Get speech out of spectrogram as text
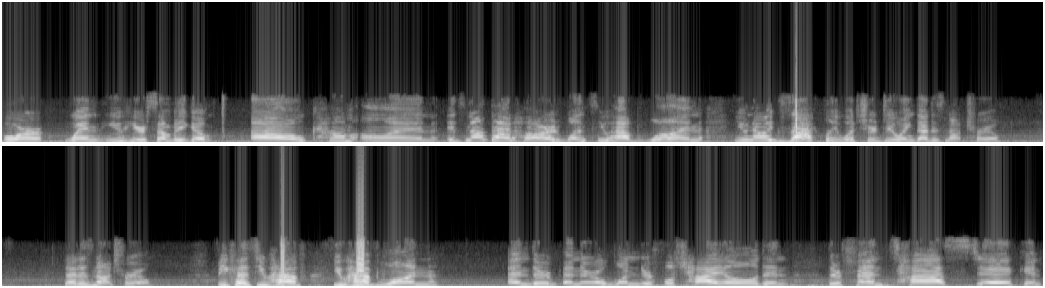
or when you hear somebody go, Oh, come on. It's not that hard. Once you have one, you know exactly what you're doing. That is not true. That is not true. Because you have you have one and they're and they're a wonderful child and they're fantastic and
